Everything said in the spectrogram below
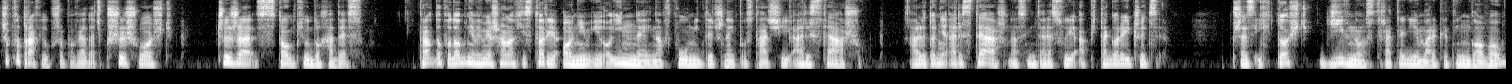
że potrafił przepowiadać przyszłość, czy że zstąpił do Hadesu. Prawdopodobnie wymieszano historię o nim i o innej na wpół mitycznej postaci, Arysteaszu. Ale to nie Arysteasz nas interesuje, a Pitagorejczycy. Przez ich dość dziwną strategię marketingową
